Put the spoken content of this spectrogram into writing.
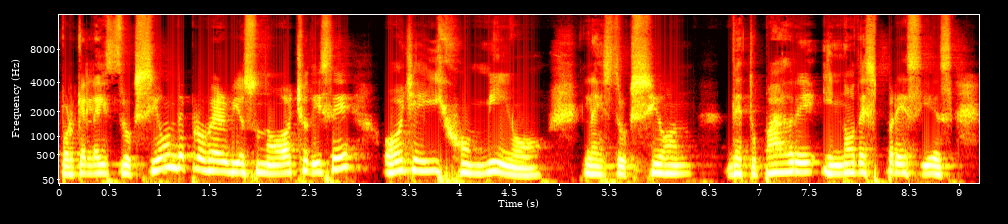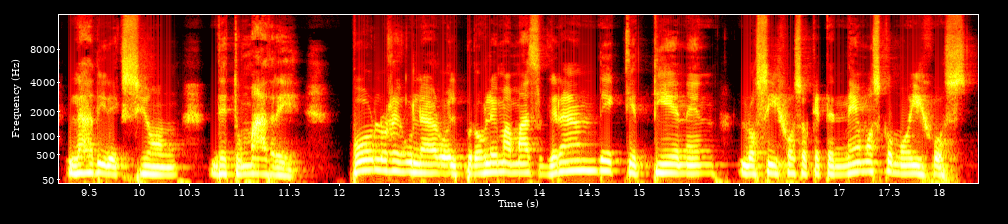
Porque la instrucción de Proverbios 1.8 dice, oye hijo mío, la instrucción de tu padre y no desprecies la dirección de tu madre. Por lo regular, o el problema más grande que tienen los hijos o que tenemos como hijos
